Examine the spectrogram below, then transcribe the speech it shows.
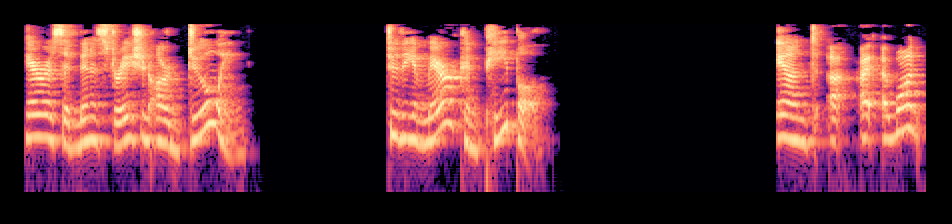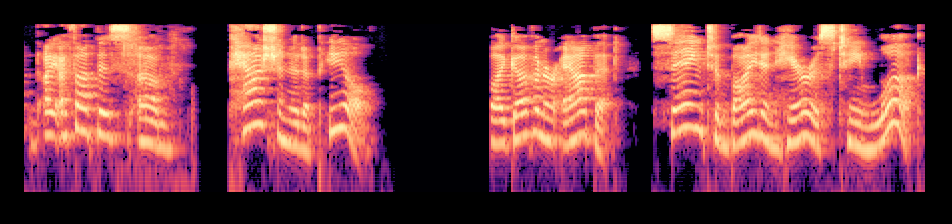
Harris administration are doing to the American people. And I, I want, I, I thought this um, passionate appeal by Governor Abbott saying to Biden Harris team, look,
